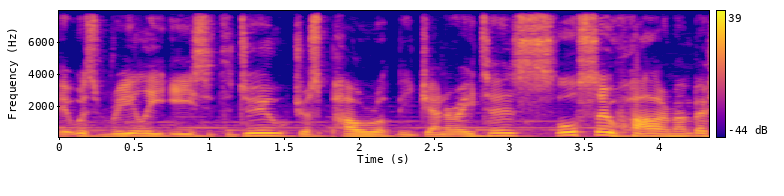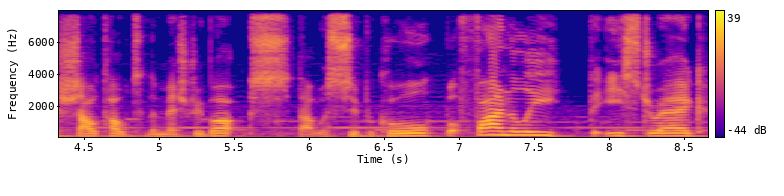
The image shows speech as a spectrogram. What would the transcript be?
It was really easy to do, just power up the generators. Also, while I remember, shout out to the mystery box, that was super cool. But finally, the Easter egg.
